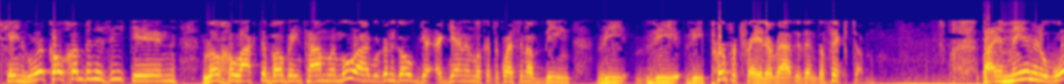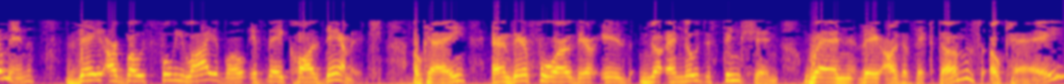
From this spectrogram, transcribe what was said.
shkein hura kocham b'nezikin lo chalakta bo bein tam lemuad. We're going to go again and look at the question of being the the the perpetrator rather than the victim. By a man and a woman, they are both fully liable if they cause damage. Okay? And therefore, there is no, and no distinction when they are the victims. Okay?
